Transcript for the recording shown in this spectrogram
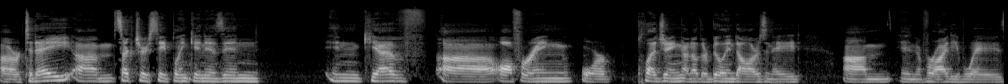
or today, um, Secretary of State Blinken is in in Kiev uh, offering or pledging another billion dollars in aid um, in a variety of ways.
